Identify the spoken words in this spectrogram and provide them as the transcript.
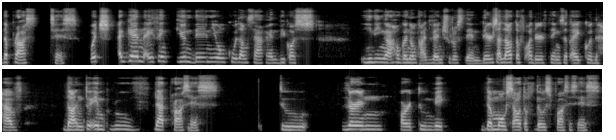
the process. Which again I think yun din yung kulang sa akin because hindi nga ako ganun ka-adventurous din. There's a lot of other things that I could have done to improve that process to learn or to make the most out of those processes.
